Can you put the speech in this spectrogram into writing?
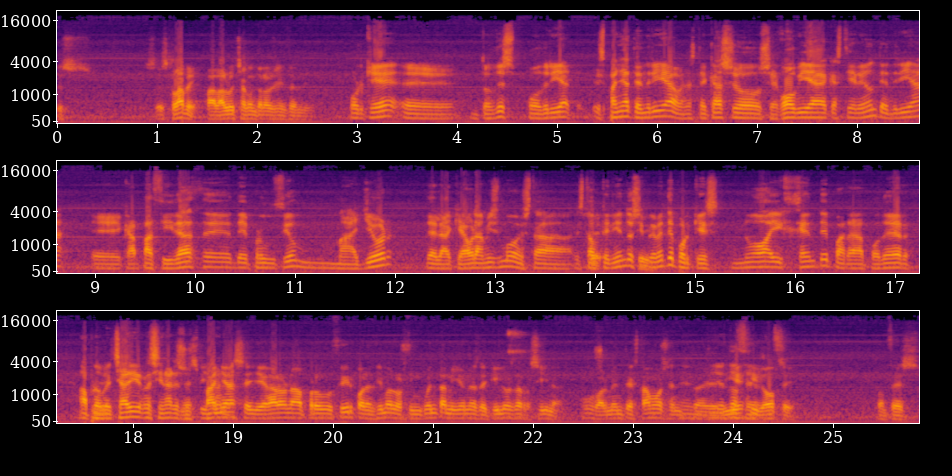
es, clave para la lucha contra los incendios. Porque eh, entonces podría España tendría, o en este caso Segovia, Castilla y León, tendría eh, capacidad de producción mayor de la que ahora mismo está, está obteniendo, simplemente porque no hay gente para poder aprovechar y resinar esos En España se llegaron a producir por encima de los 50 millones de kilos de resina. Actualmente estamos entre 10, y 12. Entonces,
